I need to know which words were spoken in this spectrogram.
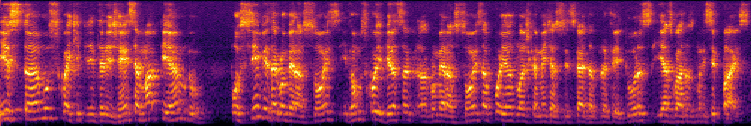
E estamos com a equipe de inteligência mapeando possíveis aglomerações e vamos coibir essas aglomerações, apoiando, logicamente, as fiscais das prefeituras e as guardas municipais.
